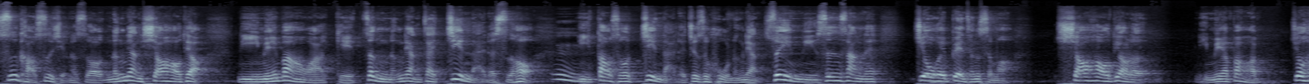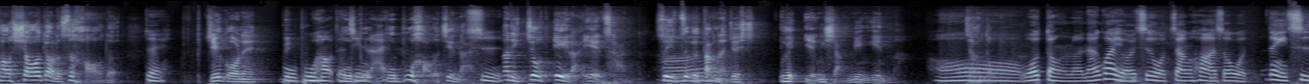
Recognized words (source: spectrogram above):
思考事情的时候，能量消耗掉，你没办法给正能量再进来的时候，嗯，你到时候进来的就是负能量，所以你身上呢就会变成什么？消耗掉了，你没有办法，就好消耗掉的是好的，对，结果呢补不好的补进来。补，补不好的进来，是。那你就越来越惨，所以这个当然就会影响命运嘛。哦，我懂了，难怪有一次我脏话的时候，我那一次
